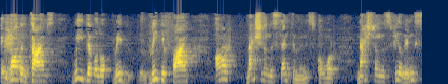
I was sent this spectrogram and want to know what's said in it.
In modern times, we develop, we redefine our nationalist sentiments or nationalist feelings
